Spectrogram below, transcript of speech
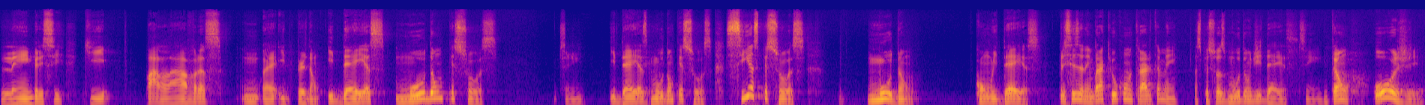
Lembre-se que palavras, hum, é, perdão, ideias mudam pessoas. Sim. Ideias mudam pessoas. Se as pessoas mudam com ideias, precisa lembrar que o contrário também. As pessoas mudam de ideias. Sim. Então, hoje,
